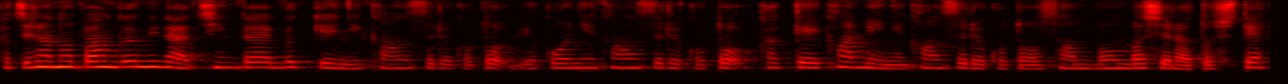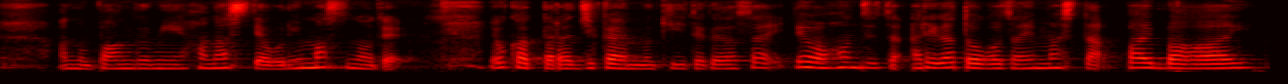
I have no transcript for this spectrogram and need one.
こちらの番組では賃貸物件に関すること旅行に関すること家計管理に関することを3本柱としてあの番組話しておりますのでよかったら次回も聞いてください。では本日ありがとうございました。バイバイ。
